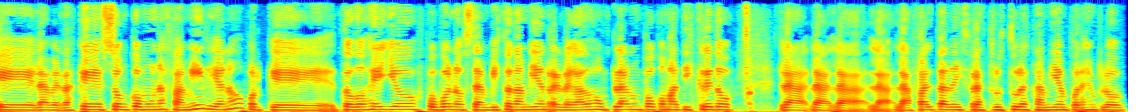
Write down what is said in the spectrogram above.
Eh, la verdad es que son como una familia, ¿no? Porque todos ellos, pues bueno, se han visto también relegados a un plan un poco más discreto la, la, la, la, falta de infraestructuras también, por ejemplo,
